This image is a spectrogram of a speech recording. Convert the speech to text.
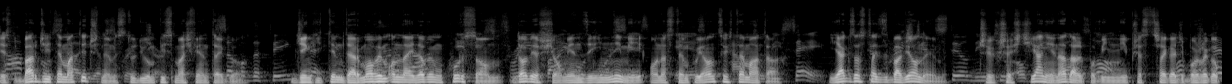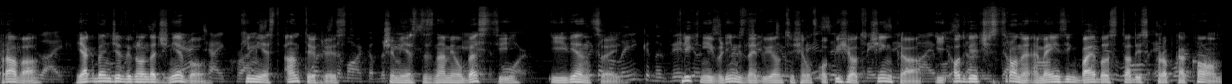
jest bardziej tematycznym studium Pisma Świętego. Dzięki tym darmowym online'owym kursom dowiesz się innymi o następujących tematach. Jak zostać zbawionym? Czy chrześcijanie nadal powinni przestrzegać Bożego prawa? Jak będzie wyglądać niebo? Kim jest antychryst? Czym jest znamię bestii? I więcej. Kliknij w link znajdujący się w opisie odcinka i odwiedź stronę amazingbiblestudies.com,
